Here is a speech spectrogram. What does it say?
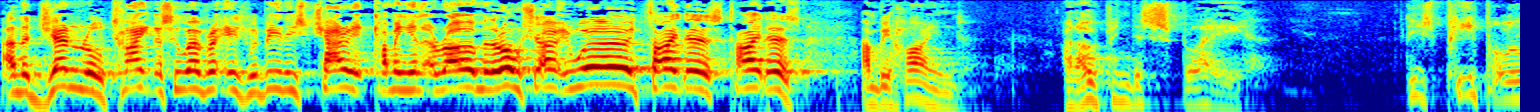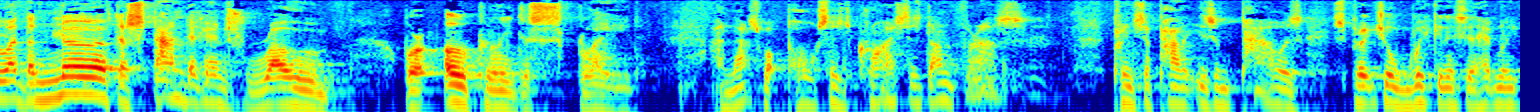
And the general, Titus, whoever it is, would be in his chariot coming into Rome and they're all shouting, Whoa, Titus, Titus. And behind, an open display. These people who had the nerve to stand against Rome were openly displayed. And that's what Paul says Christ has done for us. Principalities and powers, spiritual wickedness in heavenly.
